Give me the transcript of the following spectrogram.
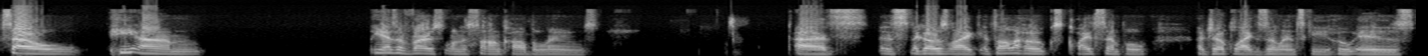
So he um he has a verse on a song called Balloons. Uh it's, it's it goes like it's all a hoax, quite simple, a joke like Zelensky, who is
